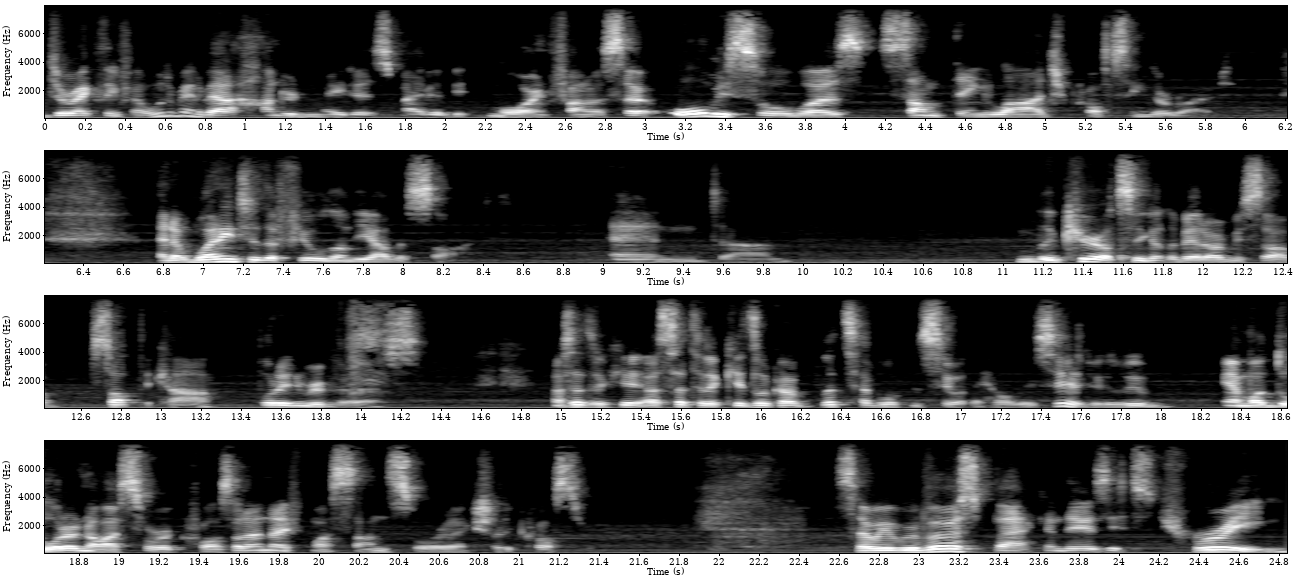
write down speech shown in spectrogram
directly in front, it would have been about 100 meters, maybe a bit more in front of us. So all we saw was something large crossing the road. And it went into the field on the other side. And um, the curiosity got the better of me, so I stopped the car, put it in reverse. I said to the I said to the kids, look, let's have a look and see what the hell this is because we, and my daughter and I saw a cross. I don't know if my son saw it actually cross. So we reversed back, and there's this tree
